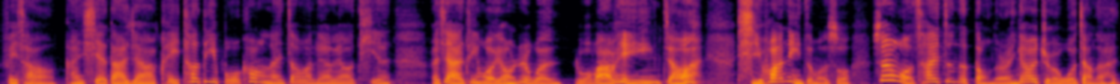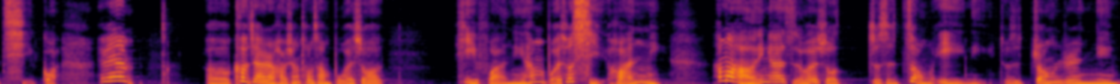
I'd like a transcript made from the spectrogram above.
非常感谢大家可以特地拨空来找我聊聊天，而且还听我用日文罗马拼音教 喜欢你怎么说。虽然我猜真的懂的人应该会觉得我讲的很奇怪，因为呃客家人好像通常不会说喜欢你，他们不会说喜欢你，他们好像应该只会说就是中意你，就是中日你。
